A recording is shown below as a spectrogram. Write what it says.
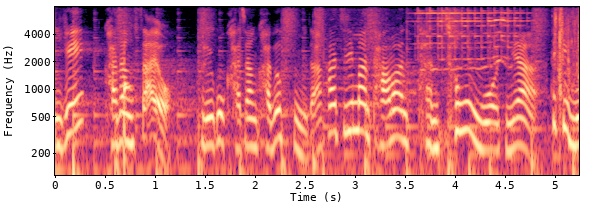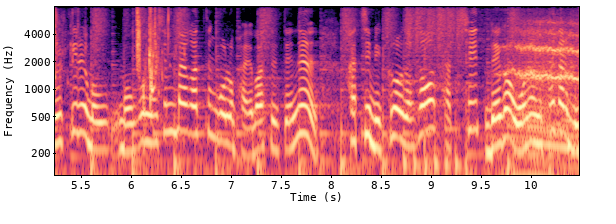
이게 가장 싸요. 그리고 가장 가볍습니다. 하지만 다만 단점은 무엇이냐? 특히 물기를 먹, 머금은 신발 같은 걸로 밟았을 때는 같이 미끄러져서 자칫 내가 원하는 페달을 못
